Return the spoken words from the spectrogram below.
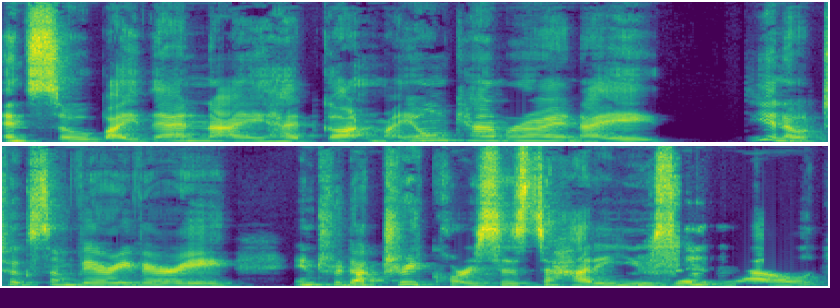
and so by then i had gotten my own camera and i you know took some very very introductory courses to how to use it well.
